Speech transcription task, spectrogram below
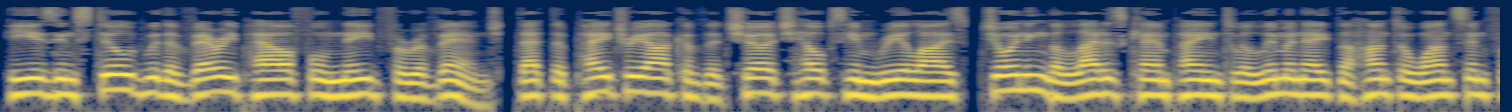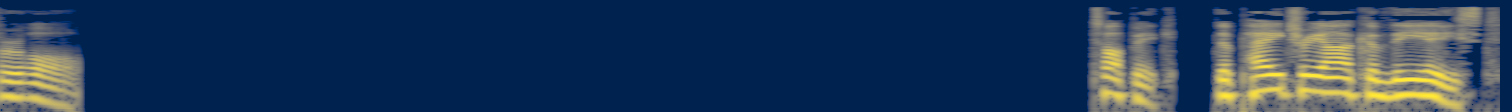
He is instilled with a very powerful need for revenge, that the Patriarch of the Church helps him realize, joining the latter's campaign to eliminate the Hunter once and for all. The Patriarch of the East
